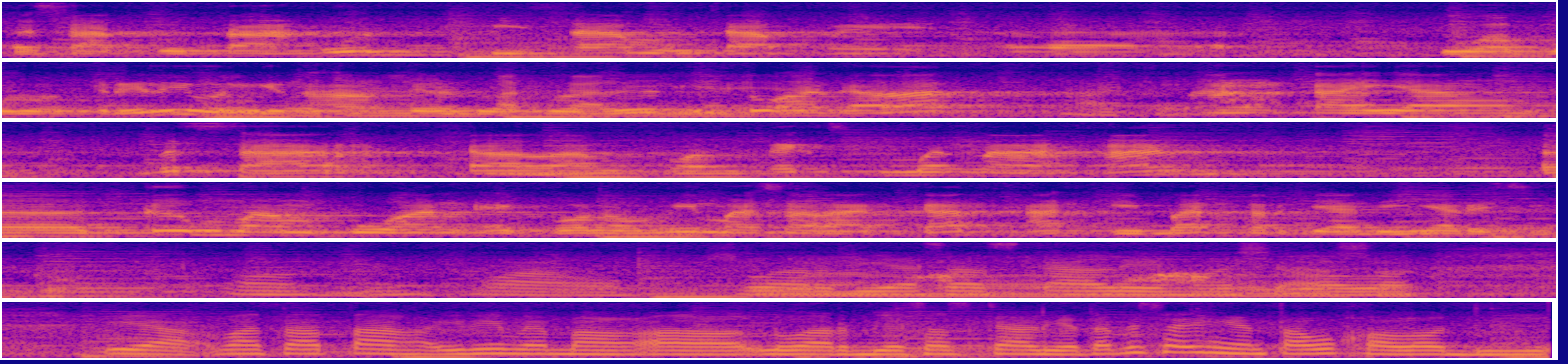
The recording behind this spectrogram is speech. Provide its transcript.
uh, satu tahun bisa mencapai uh, 20 triliun gitu hampir 20 triliun itu ya. adalah angka yang besar dalam konteks menahan Eh, kemampuan ekonomi masyarakat akibat terjadinya risiko. Oke, wow, luar biasa sekali, masya Allah. Iya, Mas Atang, ini memang uh, luar biasa sekali ya. Tapi saya ingin tahu kalau di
